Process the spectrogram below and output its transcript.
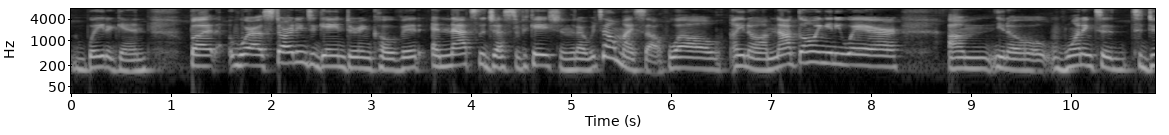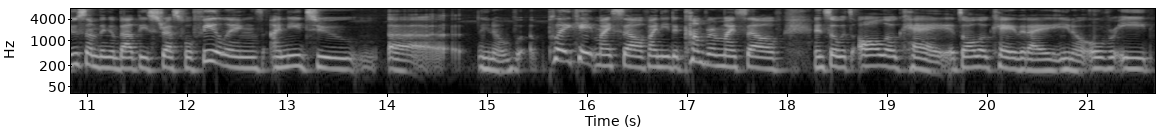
weight again but where i was starting to gain during covid and that's the justification that i would tell myself well you know i'm not going anywhere um, you know, wanting to to do something about these stressful feelings, I need to, uh, you know, placate myself. I need to comfort myself, and so it's all okay. It's all okay that I, you know, overeat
